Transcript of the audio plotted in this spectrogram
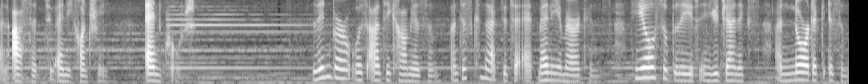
an asset to any country. End quote. Lindbergh was anti communism and disconnected to many Americans. He also believed in eugenics and Nordicism.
